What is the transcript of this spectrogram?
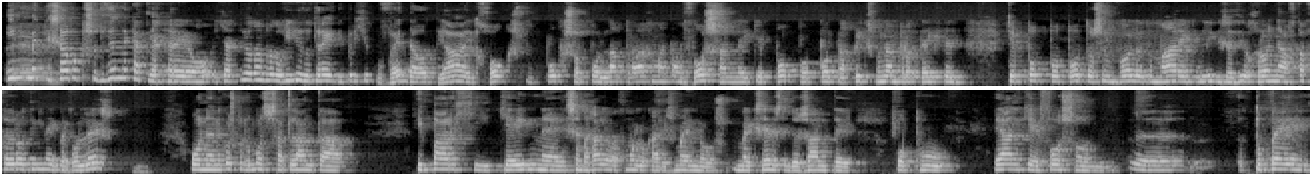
Είμαι ε... με τη άποψη ότι δεν είναι κάτι ακραίο, γιατί όταν πρωτοβγήκε το trade υπήρχε κουβέντα ότι α, οι Hawks που πόσο πολλά πράγματα δώσανε και πω, πω, πω τα picks που είναι unprotected και πω, πω, πω το συμβόλαιο του Μάρεϊ που λήγει σε δύο χρόνια, αυτά θεωρώ ότι είναι υπερβολές. Mm. Ο νεανικός κορμός της Ατλάντα υπάρχει και είναι σε μεγάλο βαθμό λοκαρισμένος με εξαίρεση τον Ντεζάντε όπου εάν και εφόσον ε, το pairing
